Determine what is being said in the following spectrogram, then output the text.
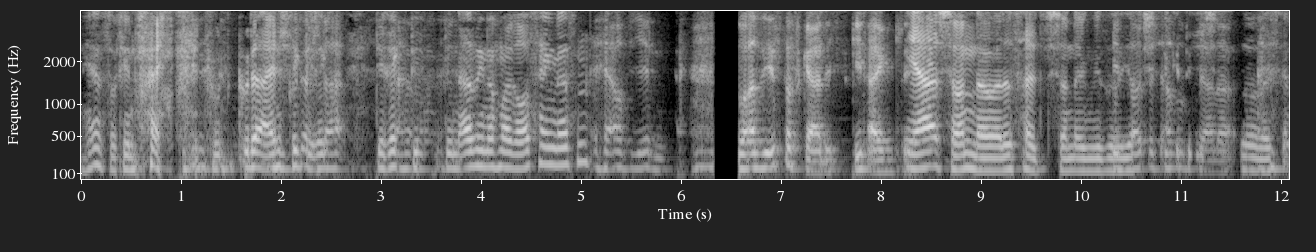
Ja, ist auf jeden Fall ein gut, guter Einstieg. guter Direkt, Start. direkt den, den Assi nochmal raushängen lassen. Ja, auf jeden. So assi ist das gar nicht. Es geht eigentlich. Ja, schon, aber das ist halt schon irgendwie so. Geht ja, deutlich asozialer. So, weißt du.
